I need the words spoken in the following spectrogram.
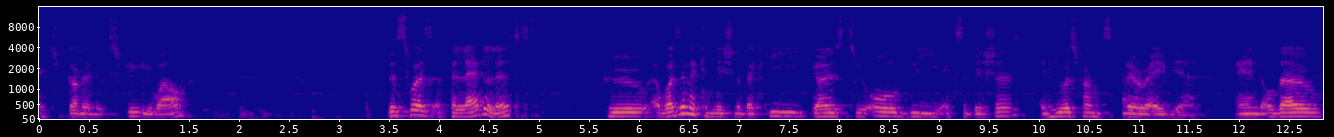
actually got on extremely well. This was a philatelist who wasn't a commissioner, but he goes to all the exhibitions, and he was from Saudi Arabia. And although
